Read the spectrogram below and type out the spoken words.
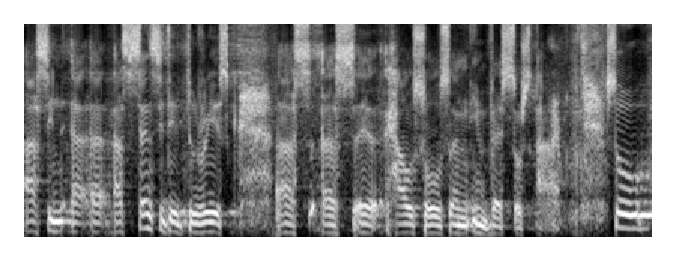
as, in, uh as sensitive to risk as, as uh, households and investors are. So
